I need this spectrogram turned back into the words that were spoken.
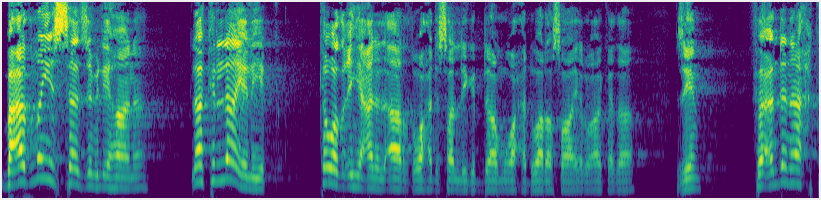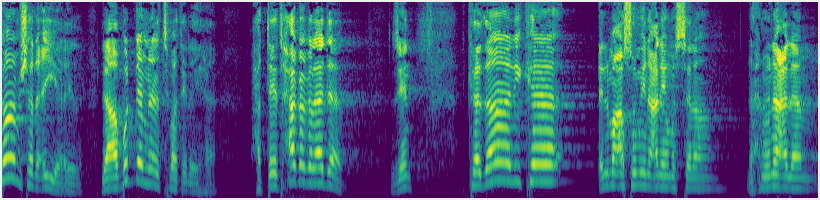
بعض ما يستلزم الإهانة لكن لا يليق. كوضعه على الأرض واحد يصلي قدام واحد ورا صاير وهكذا. زين؟ فعندنا أحكام شرعية أيضا. لا بد من الالتفات إليها حتى يتحقق الأدب. زين؟ كذلك المعصومين عليهم السلام. نحن نعلم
